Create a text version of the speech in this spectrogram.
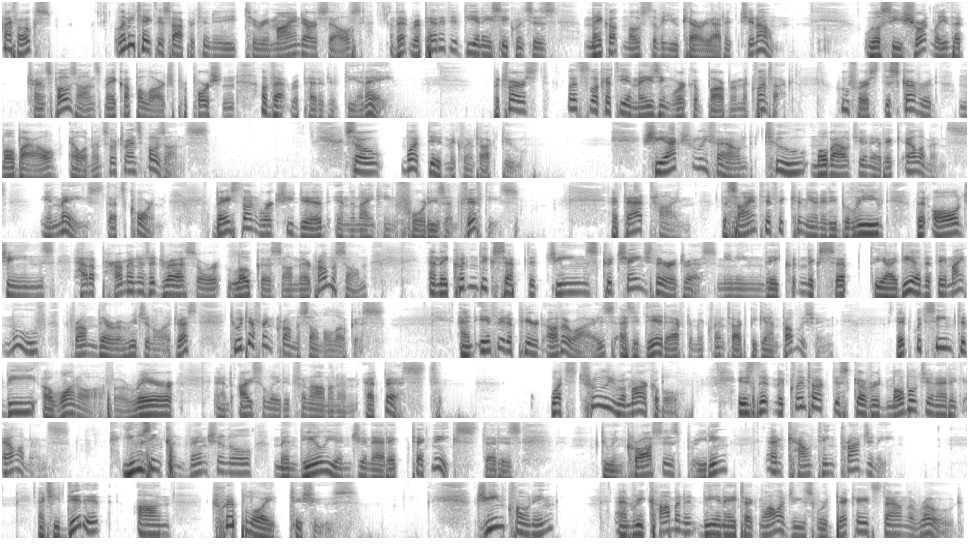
Hi folks. Let me take this opportunity to remind ourselves that repetitive DNA sequences make up most of a eukaryotic genome. We'll see shortly that transposons make up a large proportion of that repetitive DNA. But first, let's look at the amazing work of Barbara McClintock, who first discovered mobile elements or transposons. So, what did McClintock do? She actually found two mobile genetic elements in maize, that's corn, based on work she did in the 1940s and 50s. At that time, the scientific community believed that all genes had a permanent address or locus on their chromosome, and they couldn't accept that genes could change their address, meaning they couldn't accept the idea that they might move from their original address to a different chromosomal locus. And if it appeared otherwise, as it did after McClintock began publishing, it would seem to be a one-off, a rare and isolated phenomenon at best. What's truly remarkable is that McClintock discovered mobile genetic elements using conventional Mendelian genetic techniques, that is, doing crosses, breeding, and counting progeny. And she did it on triploid tissues. Gene cloning and recombinant DNA technologies were decades down the road.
